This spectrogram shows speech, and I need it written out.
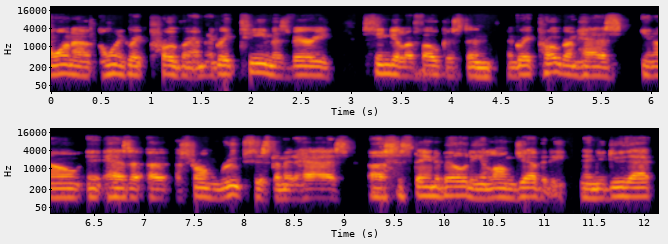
I want a I want a great program and a great team is very singular focused and a great program has you know it has a, a, strong root system. It has sustainability and longevity. And you do that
